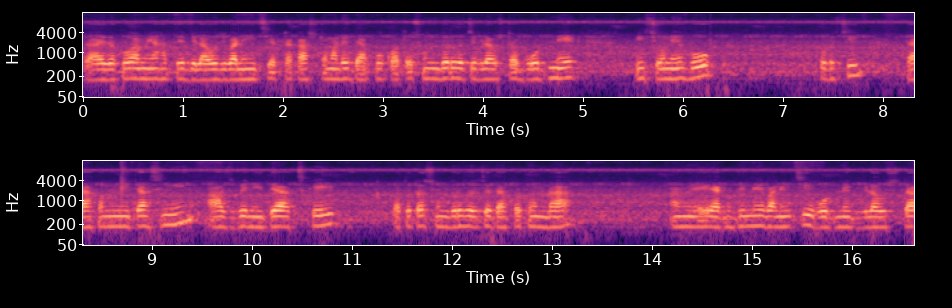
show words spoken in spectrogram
তাই দেখো, আমি হাতে ব্লাউজ বানিয়েছি একটা কাস্টমারের দেখো কত সুন্দর হয়েছে ব্লাউজটা। বোট নেক, পিছনে হুক করেছি। তা এখন নিতে আসিনি। আসবে নিতে আজকেই। কতটা সুন্দর হয়েছে। দেখো তোমরা। আমি একদিনে বানিয়েছি নেক ব্লাউজটা।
